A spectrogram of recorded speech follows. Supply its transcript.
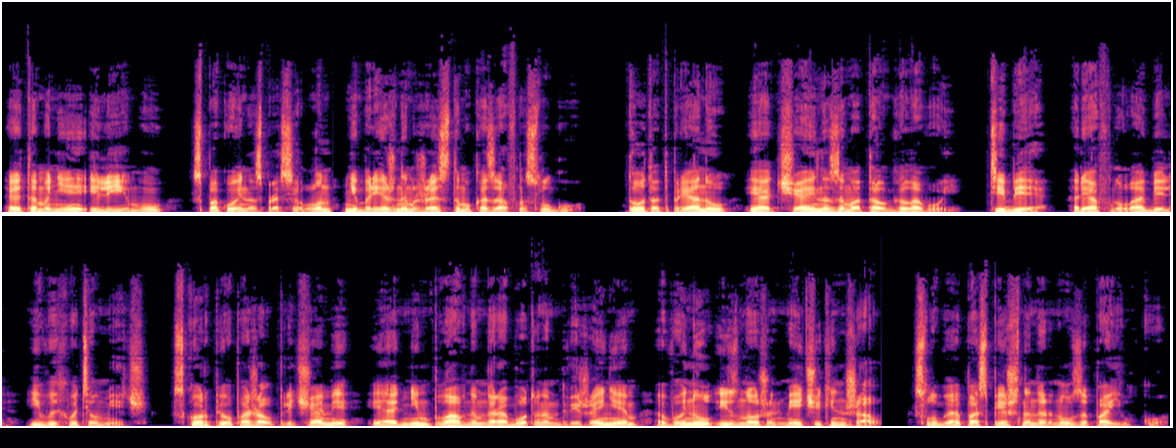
«Это мне или ему?» — спокойно спросил он, небрежным жестом указав на слугу. Тот отпрянул и отчаянно замотал головой. «Тебе!» — рявкнул Абель и выхватил меч. Скорпио пожал плечами и одним плавным наработанным движением вынул из ножен меч и кинжал. Слуга поспешно нырнул за поилку.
